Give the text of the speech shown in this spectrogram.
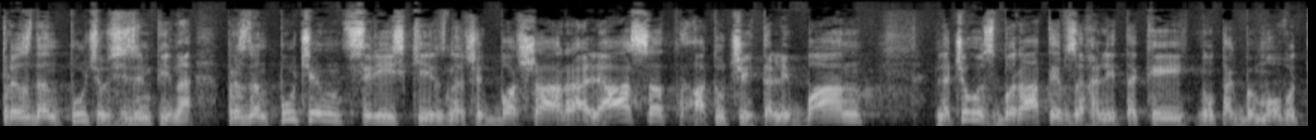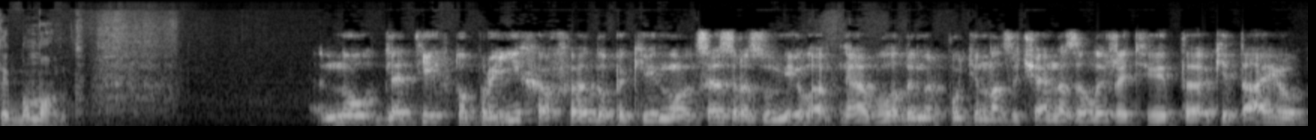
Президент Путін Сі Цзіньпіна. Президент Путін, сирійський, значить, Башар Аль-Асад, а тут ще й Талібан. Для чого збирати взагалі такий, ну так би мовити, бомонд? Ну для тих, хто приїхав е, до Пекіну, це зрозуміло. Е, Володимир Путін надзвичайно залежить від е, Китаю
